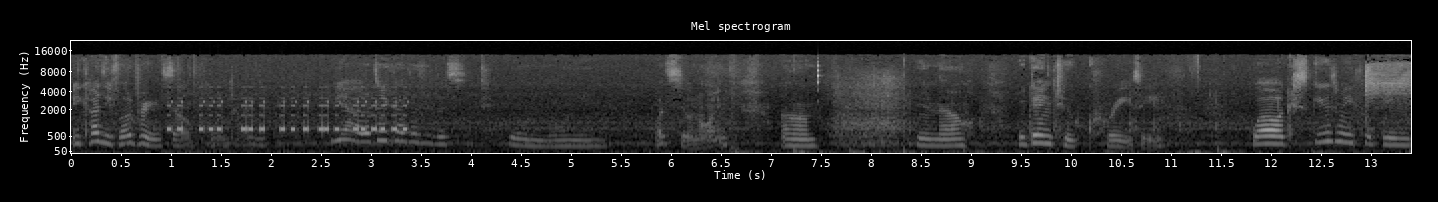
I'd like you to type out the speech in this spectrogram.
Because you voted for yourself one time. Yeah, that's because this is just too annoying. What's too annoying? Um, you know, you're getting too crazy. Well, excuse me for being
